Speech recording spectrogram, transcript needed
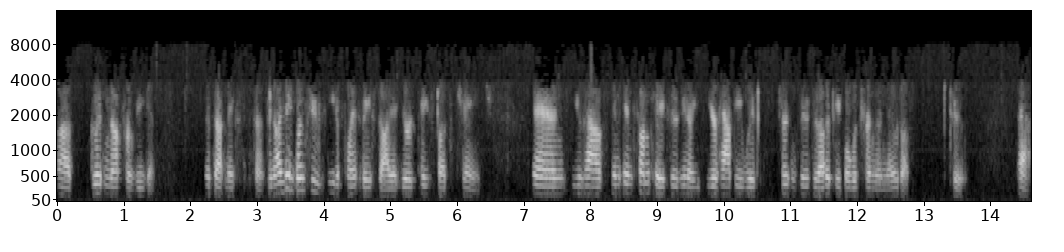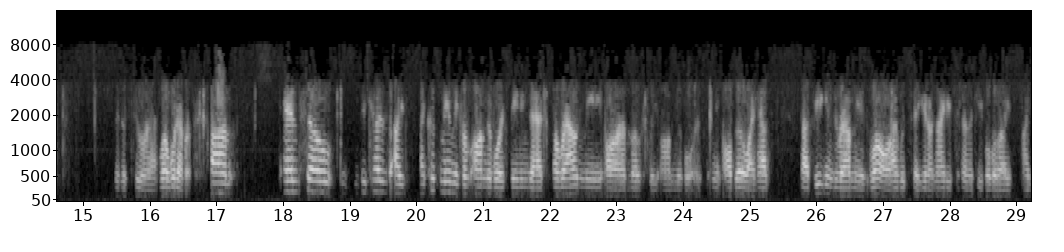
uh, good enough for vegans. if that makes sense. You know, I think once you eat a plant-based diet, your taste buds change, and you have, in, in some cases, you know, you're happy with certain foods that other people would turn their nose up to. At is it to or at? Well, whatever. Um, and so, because I I cook mainly from omnivores, meaning that around me are mostly omnivores. I mean, although I have uh, vegans around me as well, I would say you know 90% of the people that I I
